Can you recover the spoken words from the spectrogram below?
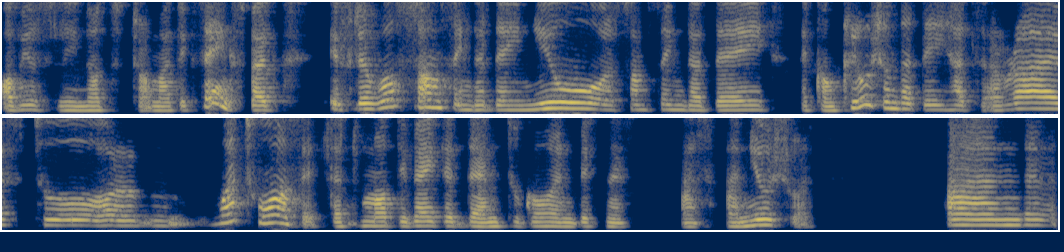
obviously not traumatic things, but if there was something that they knew or something that they, a conclusion that they had arrived to, or what was it that motivated them to go in business as unusual? And uh,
